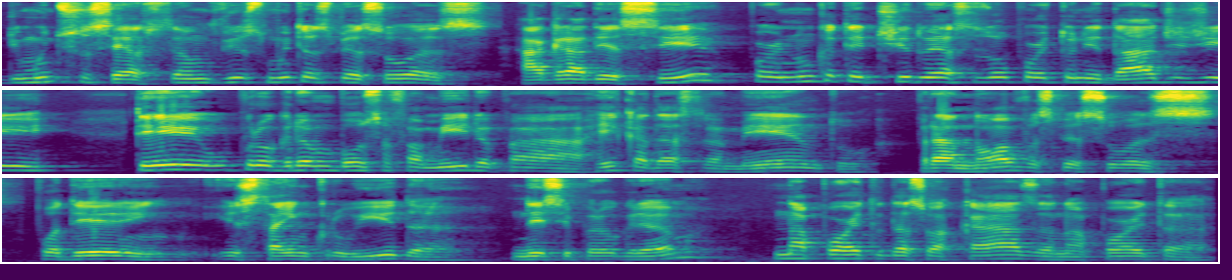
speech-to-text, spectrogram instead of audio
de muito sucesso. Temos visto muitas pessoas agradecer por nunca ter tido essas oportunidades de ter o programa Bolsa Família para recadastramento, para novas pessoas poderem estar incluídas nesse programa, na porta da sua casa, na porta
